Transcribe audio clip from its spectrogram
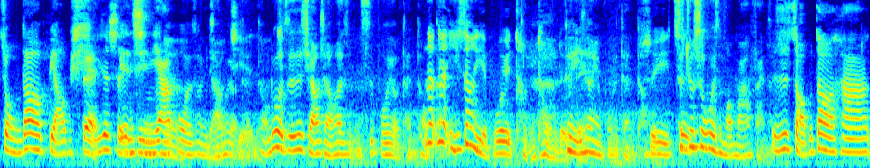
肿到表皮的神经压迫的时候，你才会有疼痛。如果只是小小的话，你是不会有疼痛。那那胰脏也不会疼痛的，对，胰脏也不会疼痛。所以这就是为什么麻烦，只是找不到他，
